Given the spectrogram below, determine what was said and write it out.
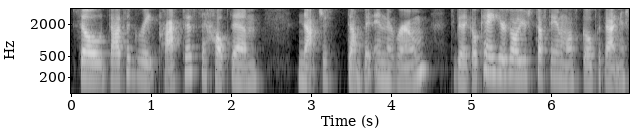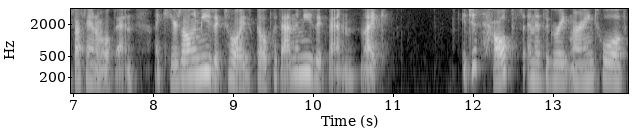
So that's a great practice to help them not just dump it in the room to be like, okay, here's all your stuffed animals, go put that in your stuffed animal bin. Like, here's all the music toys, go put that in the music bin. Like, it just helps and it's a great learning tool of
